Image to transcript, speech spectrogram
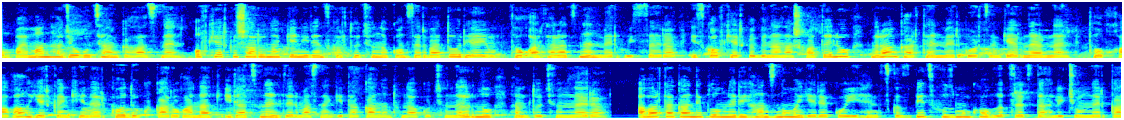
անպայման հաջողության կհասնեն։ Ովքեր կշարունակեն իրենց կրթությունը կոնսերվատորիայում, թող արդարացնեն մեր հույսերը, իսկ ովքեր կգնան աշխատելու, նրանք արդեն մեր գործընկերներն են։ Թող խաղաղ երկնքի ներքո դուք կարողանաք իրացնել ձեր մասնագիտական ընտունակություններն ու հմտությունները։ Ավարտական դիպլոմների հանձնումը երեկոյի հենց սկզբից հուզմունքով լցրեց դահլիճում ներկա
